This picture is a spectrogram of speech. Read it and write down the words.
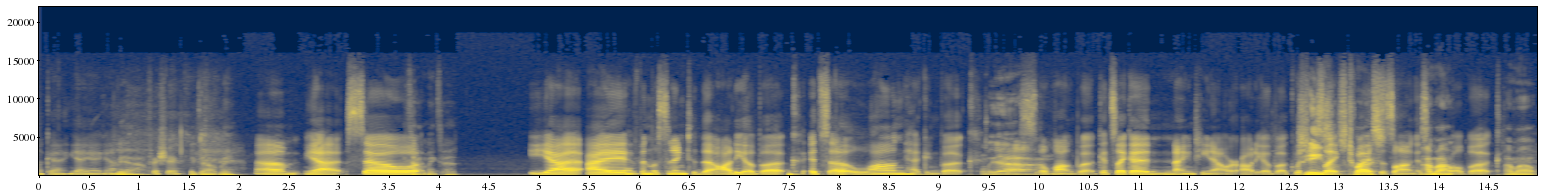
Okay, yeah, yeah, yeah, Yeah. for sure. it got me. Um, yeah. It So got me good. Yeah, I have been listening to the audiobook. It's a long hecking book. Yeah. It's a long book. It's like a 19 hour audiobook, which is Jesus like twice Christ. as long as a I'm out. normal book. I'm out.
